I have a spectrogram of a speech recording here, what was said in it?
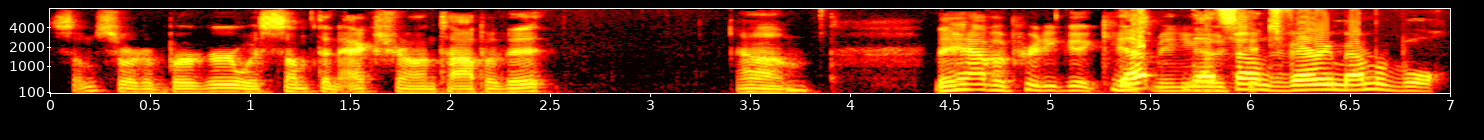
some sort of burger with something extra on top of it. Um, they have a pretty good kids That, menu. that sounds very memorable.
